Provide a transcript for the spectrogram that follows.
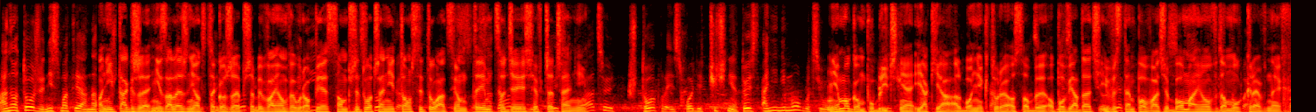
оно тоже, несмотря на Oni także, niezależnie od tego, że przebywają w Europie, są przytłoczeni tą sytuacją, tym, co dzieje się w Czeczeni. Nie mogą publicznie, jak ja albo niektóre osoby, opowiadać i występować, bo mają w domu krewnych.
